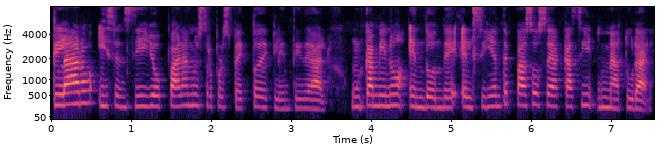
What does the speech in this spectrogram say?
claro y sencillo para nuestro prospecto de cliente ideal. Un camino en donde el siguiente paso sea casi natural.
